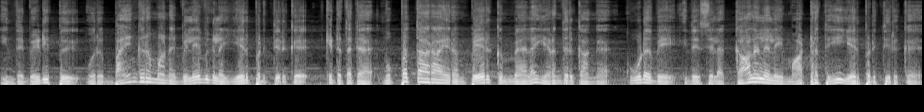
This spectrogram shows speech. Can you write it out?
இந்த வெடிப்பு ஒரு பயங்கரமான விளைவுகளை ஏற்படுத்தியிருக்கு. கிட்டத்தட்ட முப்பத்தாறாயிரம் பேருக்கு மேல இறந்திருக்காங்க. கூடவே இது சில காலநிலை மாற்றத்தையும் ஏற்படுத்தியிருக்கு.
